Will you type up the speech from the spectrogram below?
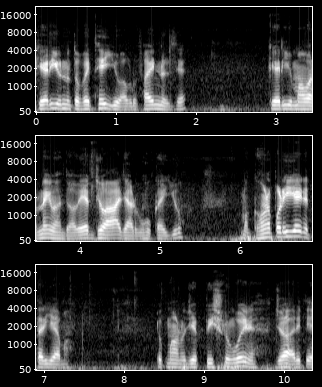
કેરીઓનું તો ભાઈ થઈ ગયું આપણું ફાઇનલ છે. કેરીઓમાં વાર નહીં વાંધો. હવે એક જો આ ઝાડવું હુકાઈ ગયું. એમાં ઘણ પડી જાય ને તરિયામાં. ટૂંકમાંનું જે પીસણું હોય ને, જો આ રીતે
